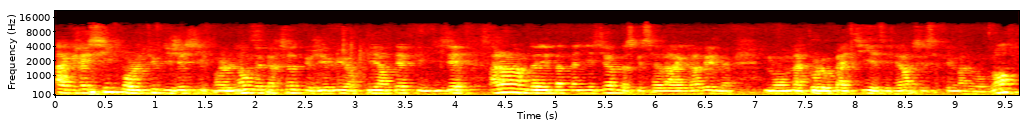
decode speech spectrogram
agressifs pour le tube digestif. Le nombre de personnes que j'ai vues en clientèle qui me disaient Ah ne me donnez pas de magnésium parce que ça va aggraver mon, ma etc., parce que ça fait mal au ventre.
